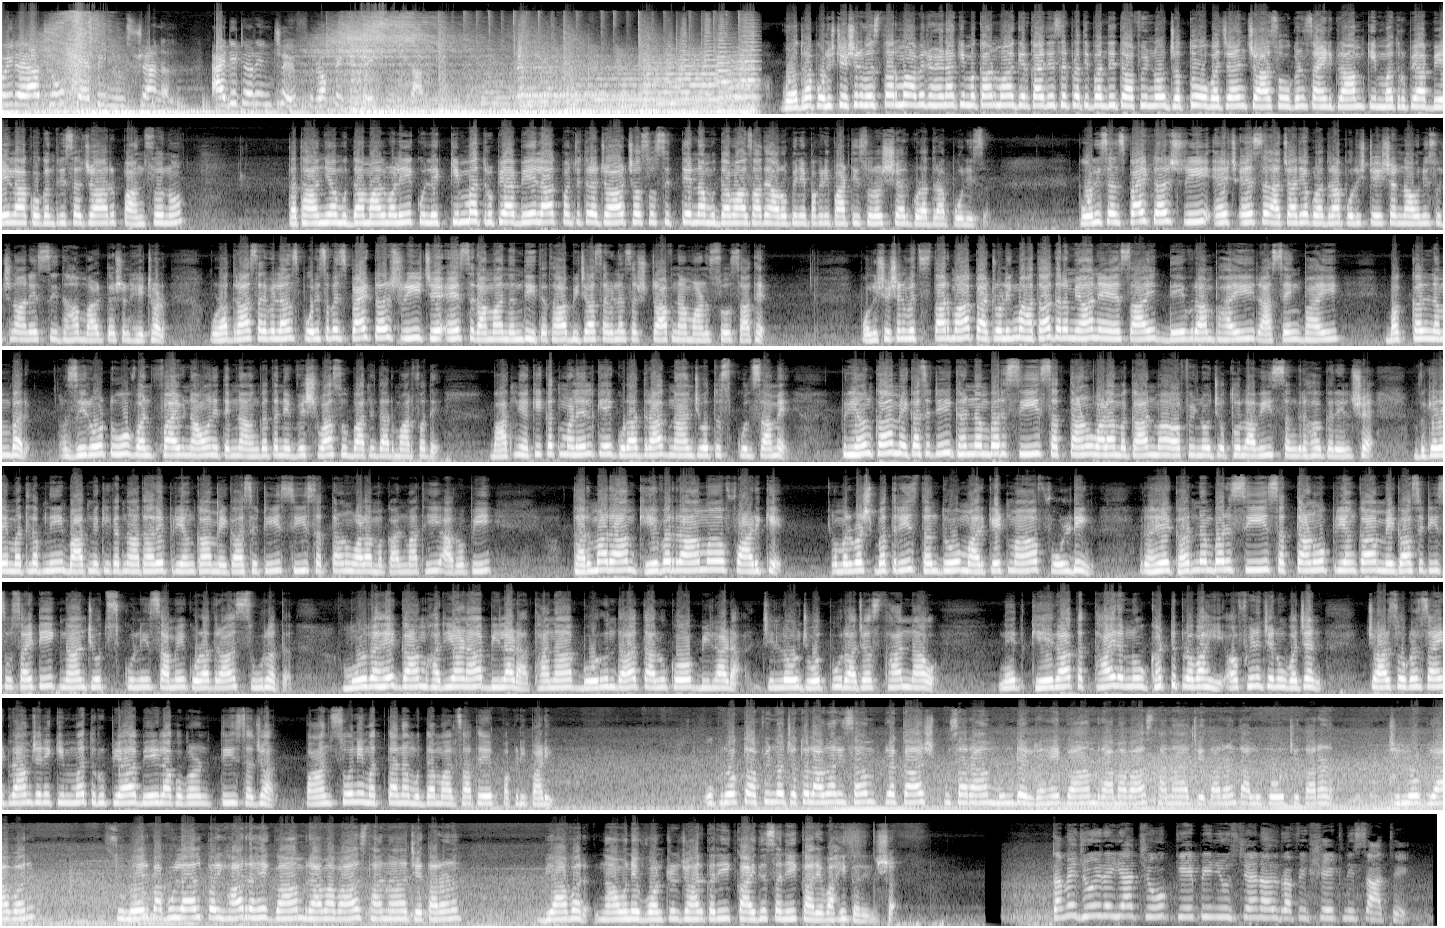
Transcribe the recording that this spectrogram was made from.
જોઈ રહ્યા છો KP news channel. Editor in chief Rafiq શેખની સાથે. વડોદરા પોલીસ સ્ટેશન વિસ્તારમાં આવેલ રહેણાંકી મકાનમાં ગેરકાયદેસર પ્રતિબંધિત અફીણનો જથ્થો વજન ચારસો ઓગણસાઠ ગ્રામ, કિંમત રૂપિયા બે લાખ ઓગણત્રીસ હજાર પાંચસોનો તથા અન્ય મુદ્દામાલ મળી કુલ એક કિંમત રૂપિયા બે લાખ પંચોતેર હજાર છસો સિત્તેરના મુદ્દામાલ સાથે આરોપીને પકડી પાડતી સુરત શહેર Godadara police. Police inspector Shri H S Acharya Godadara police station નાઓની સૂચના અને સીધા માર્ગદર્શન હેઠળ Godadara surveillance police sub inspector Shri J S Ramanandi તથા બીજા સર્વેલન્સ સ્ટાફના માણસો સાથે. પોલીસ સ્ટેશન વિસ્તારમાં પેટ્રોલિંગમાં હતા. દરમિયાન ASI Devrambhai, Rasengbhai, buckle number zero two one five નાઓ અને તેમના અંગત અને વિશ્વાસુ બાતમીદાર મારફતે. બાતની હકીકત મળેલ કે ગુરાદરા જ્ઞાનજ્યોત સ્કૂલ સામે પ્રિયંકા મેગાસિટી ઘર નંબર સી સત્તાણુંવાળા મકાનમાં અફીણનો જથ્થો લાવી સંગ્રહ કરેલ છે. વગેરે મતલબની બાતમી હકીકતના આધારે પ્રિયંકા મેગાસિટી સી સત્તાણુંવાળા મકાનમાંથી આરોપી ધર્મારામ ઘેવરરામ ફાળકે ઉંમર વર્ષ બત્રીસ, ધંધો માર્કેટમાં ફોલ્ડિંગ રહે. ઘર નંબર સી સત્તાણું Priyanka mega city society Gyanjyot સ્કૂલની સામે ગોળાદરા, સુરત. મૂળ રહે ગામ હરિયાણા બિલાડા થાના બોરુંદા તાલુકો બિલાડા જિલ્લો જોધપુર રાજસ્થાન નાઓ ને ઘેરા કથ્થાઈ રંગનું ઘટ્ટ પ્રવાહી અફીણ જેનું વજન ચારસો ઓગણસાઠ ગ્રામ જેની કિંમત રૂપિયા બે લાખ ઓગણત્રીસ હજાર પાંચસોની મત્તાના મુદ્દામાલ સાથે પકડી પાડી. ઉપરોક્ત અફીણનો જથ્થો લાવનાર ઇસમ પ્રકાશ પુસારામ મુંડેલ રહે ગામ રામાવાસ થાના જેતારણ તાલુકો જેતારણ જિલ્લો બ્યાવર સુમેર બાબુલાલ પરિહાર રહે ગામ રામાવાસ થાના જેતારણ. બ્યાવર નાઓને વોન્ટેડ જાહેર કરી કાયદેસરની કાર્યવાહી કરેલ છે. તમે જોઈ રહ્યા છો કેપી ન્યૂઝ ચેનલ રફીક શેખની સાથે.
